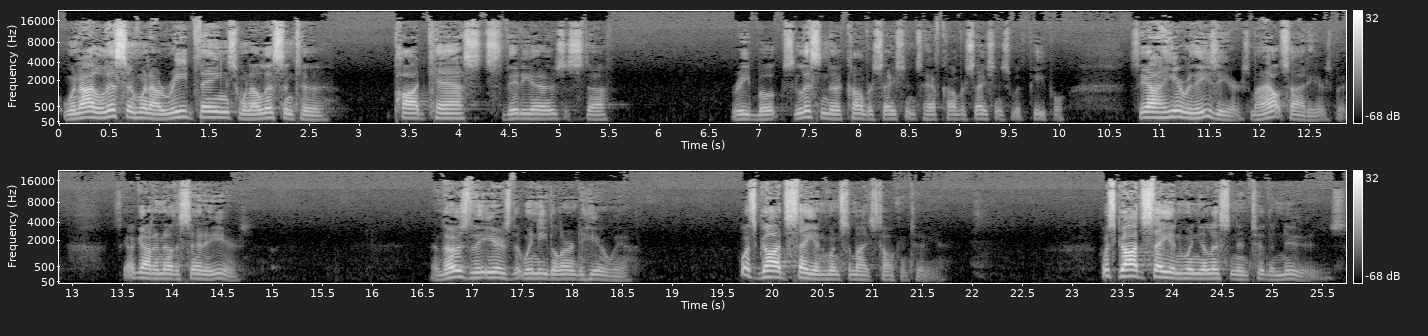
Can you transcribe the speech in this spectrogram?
When I listen, when I read things, when I listen to podcasts, videos, stuff, read books, listen to conversations, have conversations with people. See, I hear with these ears, my outside ears, but see, I got another set of ears. And those are the ears that we need to learn to hear with. What's God saying when somebody's talking to you? What's God saying when you're listening to the news?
